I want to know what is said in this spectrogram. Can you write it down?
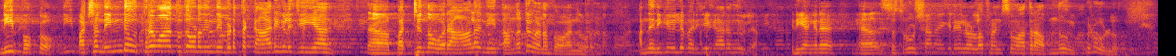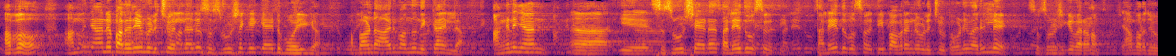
നീ പൊക്കോ. പക്ഷെ നിന്റെ ഉത്തരവാദിത്തത്തോടെ നിന്ന് ഇവിടുത്തെ കാര്യങ്ങൾ ചെയ്യാൻ പറ്റുന്ന ഒരാളെ നീ തന്നിട്ട് വേണം പോകാൻ എന്ന് പറഞ്ഞു. അന്ന് എനിക്ക് വലിയ പരിചയക്കാരൊന്നുമില്ല. എനിക്ക് അങ്ങനെ ശുശ്രൂഷ മേഖലയിലുള്ള ഫ്രണ്ട്സ് മാത്രം അന്നും ഇപ്പോഴും ഉള്ളൂ. അപ്പോൾ അന്ന് ഞാൻ പലരെയും വിളിച്ചു എല്ലാവരും ശുശ്രൂഷയ്ക്കൊക്കെ ആയിട്ട് പോയിക്ക അപ്പോൾ അതുകൊണ്ട് ആരും വന്ന് നിൽക്കാനില്ല അങ്ങനെ ഞാൻ ഈ ശുശ്രൂഷയുടെ തലേ ദിവസം എത്തി. തലേ ദിവസം എത്തിയപ്പോൾ അവരെന്നെ വിളിച്ചു ടോണി വരില്ലേ? ശുശ്രൂഷയ്ക്ക് വരണം. ഞാൻ പറഞ്ഞു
